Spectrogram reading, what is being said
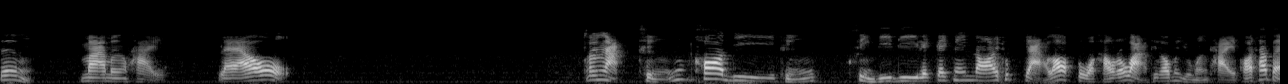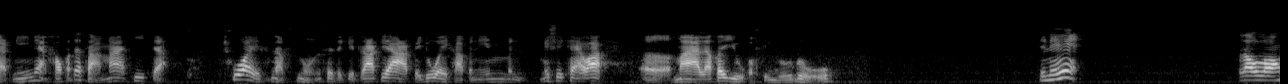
ซึ่งมาเมืองไทย แล้วตระหนักถึงข้อดีถึง สิ่งดีๆ เล็กๆ น้อยๆ ทุกอย่างรอบตัวเขาระหว่างที่เขามาอยู่เมืองไทย เพราะถ้าแบบนี้เนี่ยเขาก็จะสามารถที่จะช่วยสนับสนุนเศรษฐกิจรากหญ้าไปด้วยครับ อันนี้มันไม่ใช่แค่ว่าเออมาแล้วก็อยู่กับสิ่งหรูๆ ทีนี้ เราลอง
